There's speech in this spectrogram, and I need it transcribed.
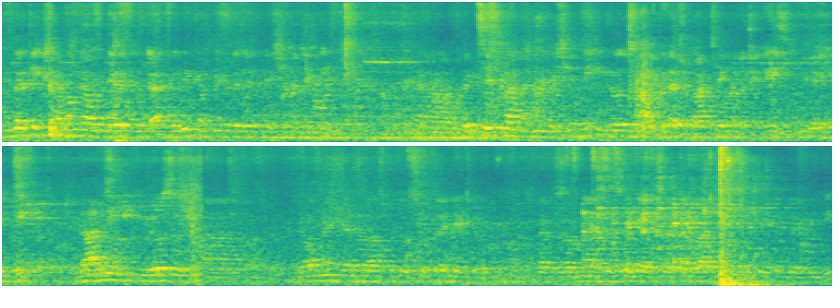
అందరికీ క్షేమంగా ఉండే విధంగా హైలీ పేషెంట్ అనేది ఫ్లెక్సిప్లాన్ అనేది దాన్ని ఈరోజు ఆ, government general hospital superintendent doctor Ramana associate గారి చేత ప్రారంభించడం జరిగింది.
